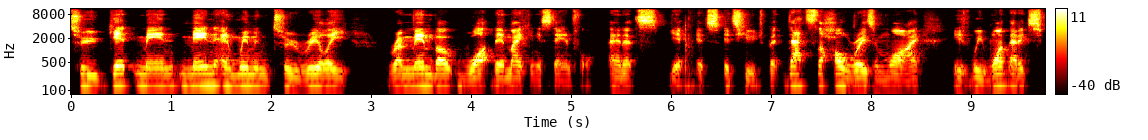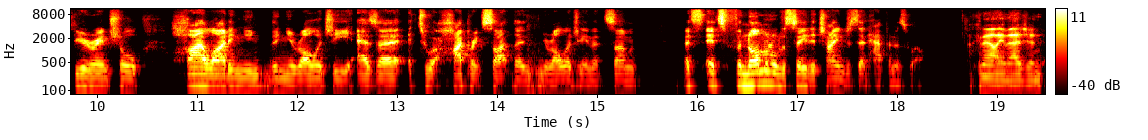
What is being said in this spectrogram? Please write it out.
to get men, men and women to really remember what they're making a stand for. And it's yeah, it's it's huge. But that's the whole reason why is we want that experiential highlighting the neurology as a to hyper excite the neurology, and it's um it's it's phenomenal to see the changes that happen as well. I can only imagine.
